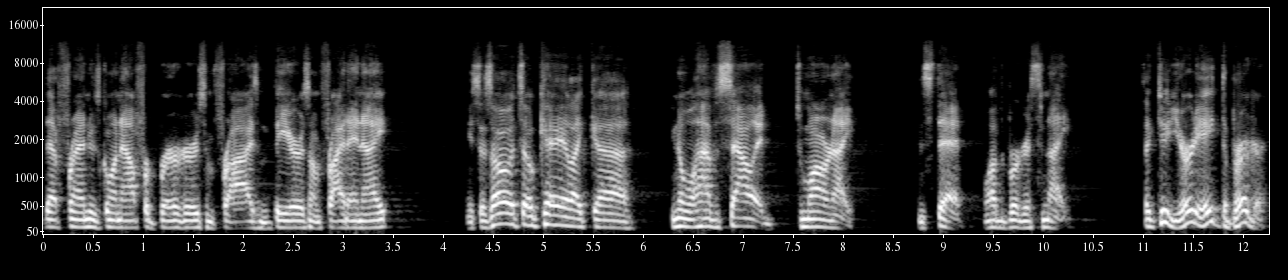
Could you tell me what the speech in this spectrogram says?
that friend who's going out for burgers and fries and beers on Friday night. He says, "Oh, it's okay. Like, uh, you know, we'll have a salad tomorrow night instead. We'll have the burgers tonight." It's like, dude, you already ate the burger.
